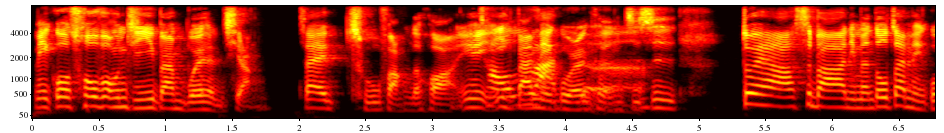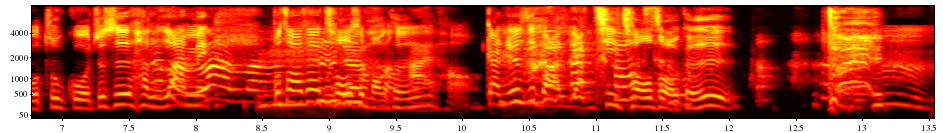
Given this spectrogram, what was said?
美国抽风机一般不会很强，在厨房的话，因为一般美国人可能只是。对啊，是吧？你们都在美国住过，就是很烂，没不知道在 抽什么，可能感觉是把 氧气抽走。可是，对，嗯，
